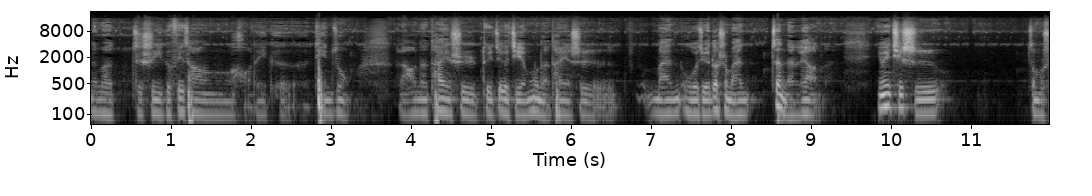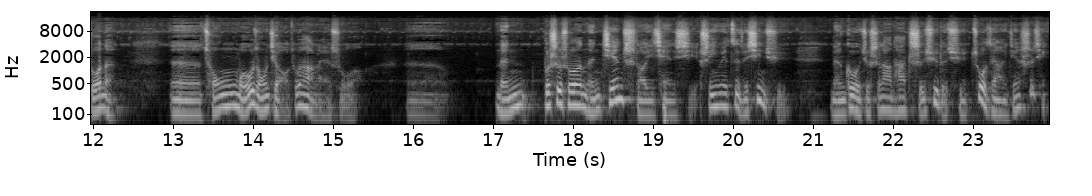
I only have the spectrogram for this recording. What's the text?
那么这是一个非常好的一个听众，然后呢，他也是对这个节目呢，他也是蛮，我觉得是蛮正能量的，因为其实怎么说呢，呃，从某种角度上来说，嗯，能不是说能坚持到一千期，是因为自己的兴趣能够就是让他持续的去做这样一件事情，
